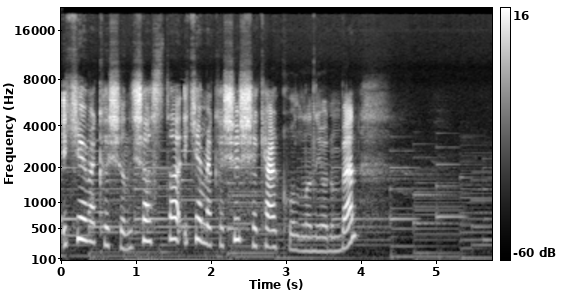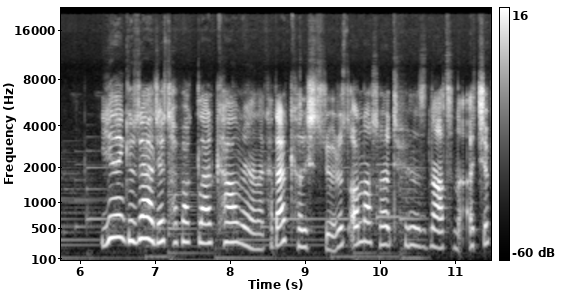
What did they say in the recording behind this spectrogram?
2 yemek kaşığı nişasta, 2 yemek kaşığı şeker kullanıyorum ben. Yine güzelce tabaklar kalmayana kadar karıştırıyoruz. Ondan sonra tüpümüzün altını açıp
